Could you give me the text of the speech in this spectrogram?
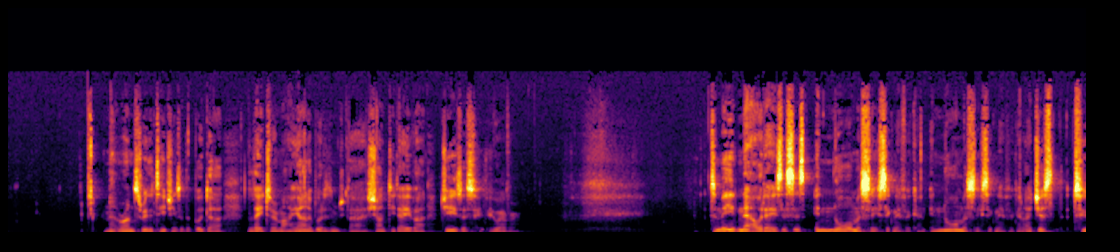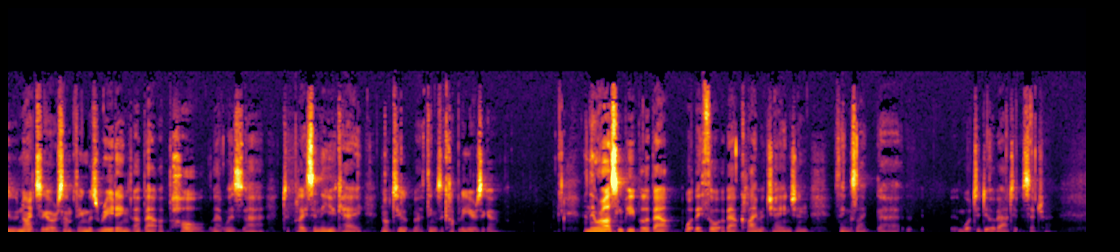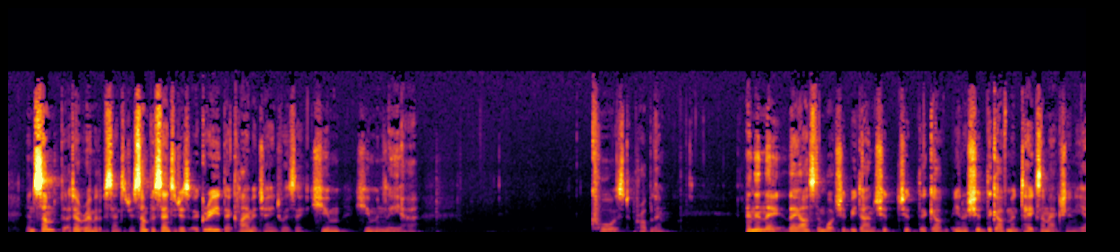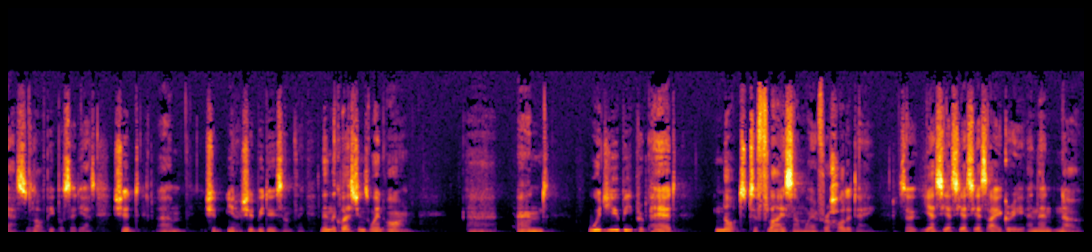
And that runs through the teachings of the Buddha, later Mahayana Buddhism, uh, Shantideva, Jesus, whoever. To me, nowadays, this is enormously significant, enormously significant. I just, two nights ago or something, was reading about a poll that was uh, took place in the UK, not too, I think it was a couple of years ago. And they were asking people about what they thought about climate change and things like uh, what to do about it, etc. And some, I don't remember the percentages, some percentages agreed that climate change was a hum, humanly uh, caused problem. And then they, they asked them what should be done. Should, should, the gov- you know, should the government take some action? Yes. A lot of people said yes. Should, um, should, you know, should we do something? And then the questions went on. Uh, and would you be prepared not to fly somewhere for a holiday? So, yes, yes, yes, yes, I agree, and then no.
